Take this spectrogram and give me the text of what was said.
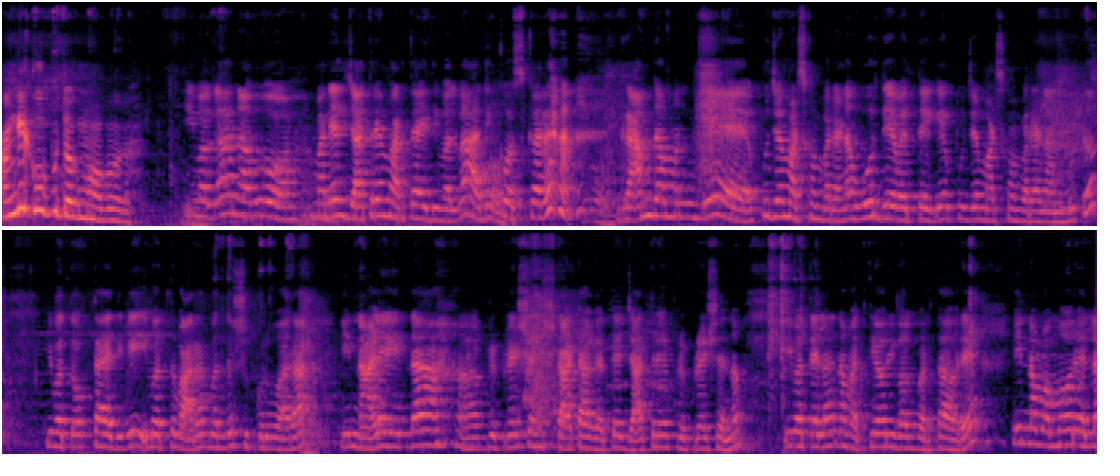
ಹಂಗೆ ಕೂಗ್ಬಿಟ್ಟು ಹೋಗಮ್ಮ ಹೋಗುವಾಗ. ಇವಾಗ ನಾವು ಮನೇಲಿ ಜಾತ್ರೆ ಮಾಡ್ತಾ ಇದೀವಲ್ವಾ? ಅದಕ್ಕೋಸ್ಕರ ಗ್ರಾಮದಮ್ಮನ್ಗೆ ಪೂಜೆ ಮಾಡಿಸ್ಕೊಂಡ್ ಬರೋಣ, ಊರ್ ದೇವತೆಗೆ ಪೂಜೆ ಮಾಡಿಸ್ಕೊಂಡ್ ಬರೋಣ ಅಂದ್ಬಿಟ್ಟು ಇವತ್ತು ಹೋಗ್ತಾ ಇದ್ದೀವಿ ಇವತ್ತು ವಾರ ಬಂದು ಶುಕ್ರವಾರ. ಇನ್ನು ನಾಳೆಯಿಂದ ಪ್ರಿಪ್ರೇಷನ್ ಸ್ಟಾರ್ಟ್ ಆಗುತ್ತೆ, ಜಾತ್ರೆ ಪ್ರಿಪ್ರೇಷನ್ ಇವತ್ತೆಲ್ಲ ನಮ್ಮ ಅತ್ತಿಗೆಯವ್ರು ಇವಾಗ ಬರ್ತಾವ್ರೆ. ಇನ್ನು ನಮ್ಮ ಅಮ್ಮವರೆಲ್ಲ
